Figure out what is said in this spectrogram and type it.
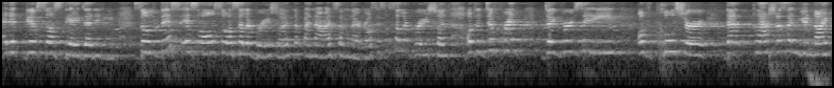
and it gives us the identity. So this is also a celebration, the Panaad Negros is a celebration of the different diversity of culture that clashes and unite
